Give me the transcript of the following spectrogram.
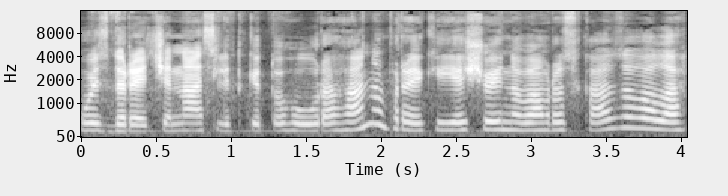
Ось, до речі, наслідки того урагану, про який я щойно вам розказувала.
